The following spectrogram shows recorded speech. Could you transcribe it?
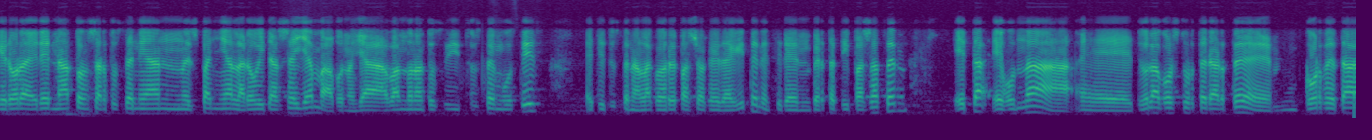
gerora ere naton sartu zenean Espainia larogeita zeian, ba, bueno, ja abandonatu zituzten guztiz, ez zituzten alako errepasoak eta egiten, ez ziren bertatik pasatzen, eta egonda e, duela bost urtera arte gorde eta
